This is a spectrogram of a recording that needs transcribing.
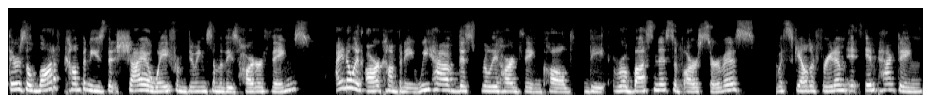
there's a lot of companies that shy away from doing some of these harder things. I know in our company, we have this really hard thing called the robustness of our service with Scale to Freedom, it, impacting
